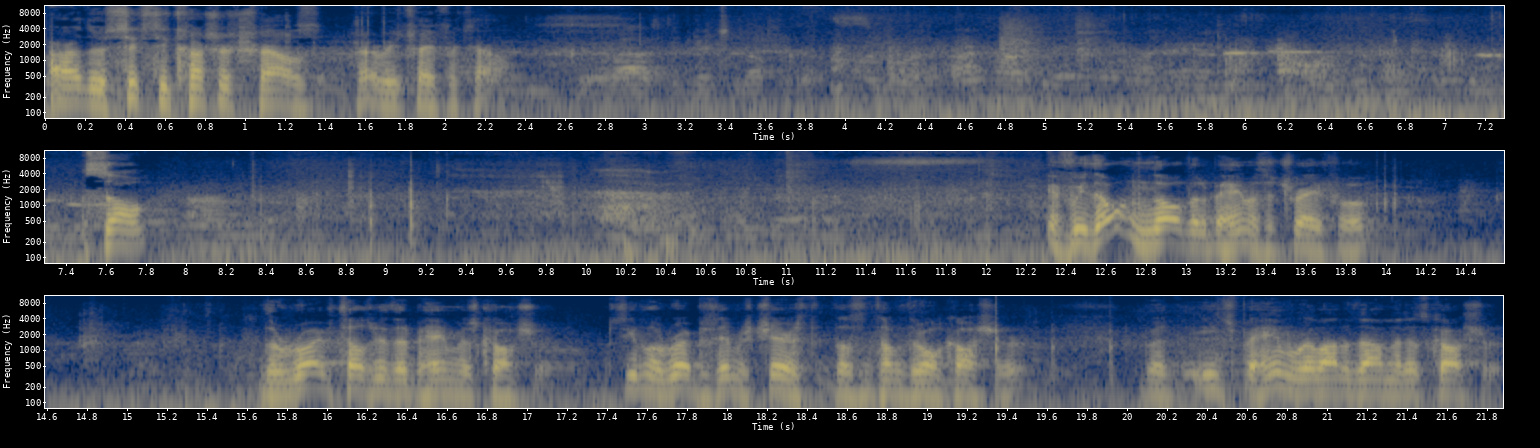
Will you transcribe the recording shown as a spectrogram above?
Are there 60 kosher cows for every tray for cow? So, if we don't know that a behemoth is a treifa, the Rive tells me that a behemoth is kosher. So even though Rebbe Samish chairs doesn't tell me they're all kosher, but each behem we're allowed to down that it's kosher.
